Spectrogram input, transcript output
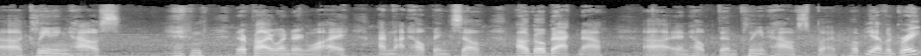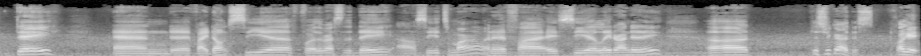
uh, cleaning house, and they're probably wondering why I'm not helping. So I'll go back now uh, and help them clean house. But hope you have a great day. And if I don't see you for the rest of the day, I'll see you tomorrow. And if I see you later on today, uh, disregard this. Okay.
